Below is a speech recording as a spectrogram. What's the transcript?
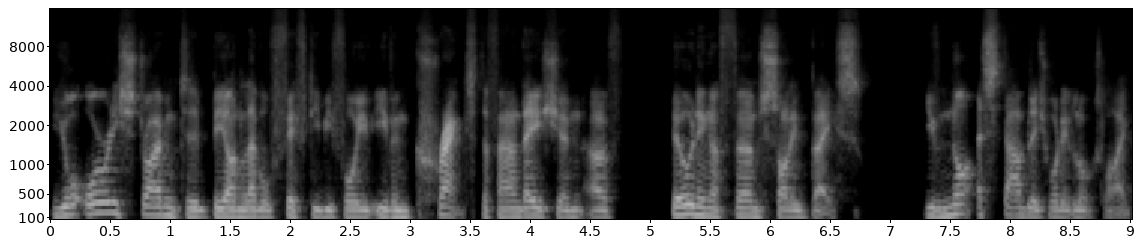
you're already striving to be on level 50 before you've even cracked the foundation of building a firm, solid base. You've not established what it looks like.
